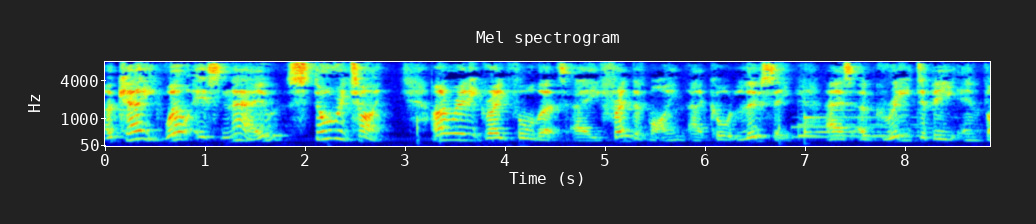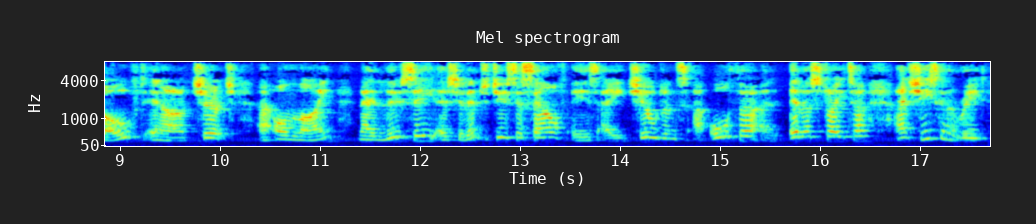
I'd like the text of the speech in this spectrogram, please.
Okay, well, it's now story time. I'm really grateful that a friend of mine uh, called Lucy has agreed to be involved in our church uh, online. Now, Lucy, as she'll introduce herself, is a children's uh, author and illustrator, and she's going to read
